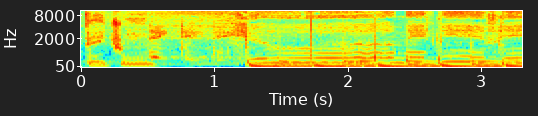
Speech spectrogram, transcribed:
daydream. You make me feel.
